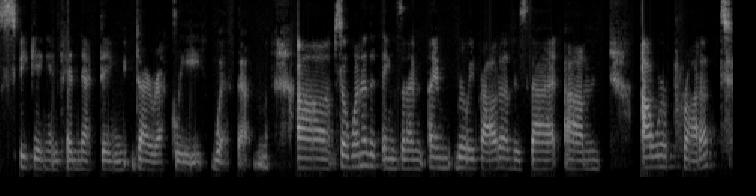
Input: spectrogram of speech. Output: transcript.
speaking and connecting directly with them. Um, so one of the things that I'm I'm really proud of is that um, our product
